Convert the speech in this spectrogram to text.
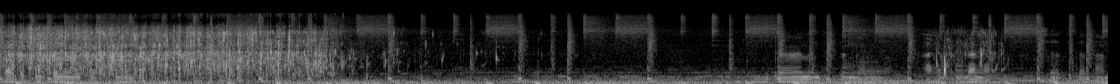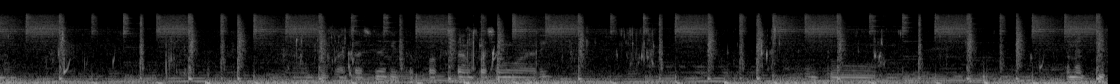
satu season ini pasti mudah-mudahan nanti tanggal akhir bulan ya bisa kita tanam nah, untuk atasnya kita pasang pasang waring untuk peneduh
